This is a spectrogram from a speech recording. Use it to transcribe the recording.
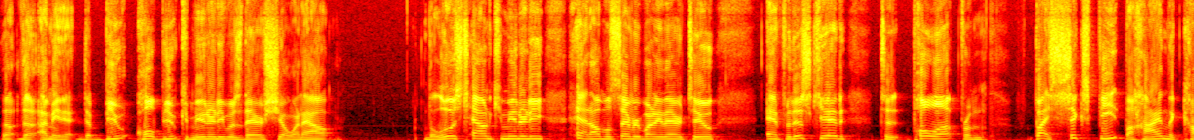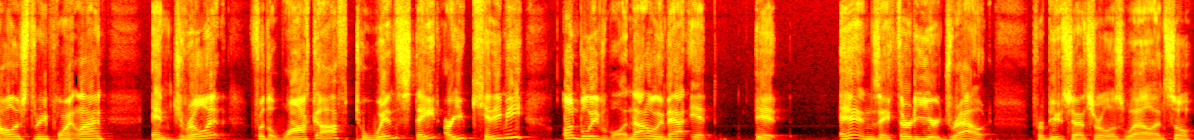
the, the I mean, the Butte, whole Butte community was there showing out. The Lewistown community had almost everybody there, too. And for this kid to pull up from by six feet behind the college three point line and drill it for the walk off to win state. Are you kidding me? Unbelievable. And not only that, it it ends a 30 year drought for Butte Central as well. And so,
